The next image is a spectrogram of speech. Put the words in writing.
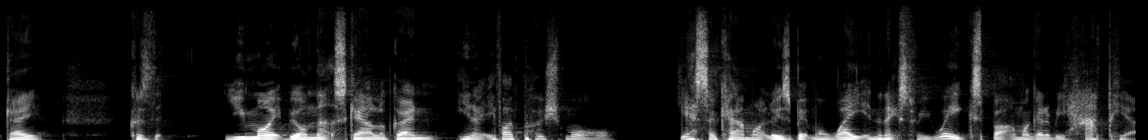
okay? Because you might be on that scale of going, you know, if I push more, yes, okay, I might lose a bit more weight in the next three weeks, but am I going to be happier?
